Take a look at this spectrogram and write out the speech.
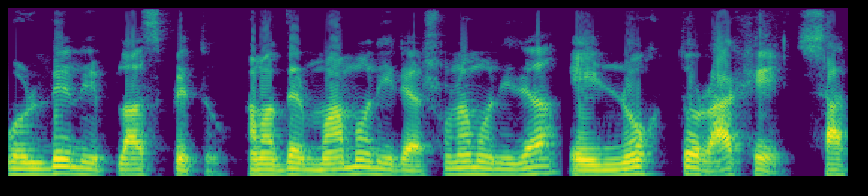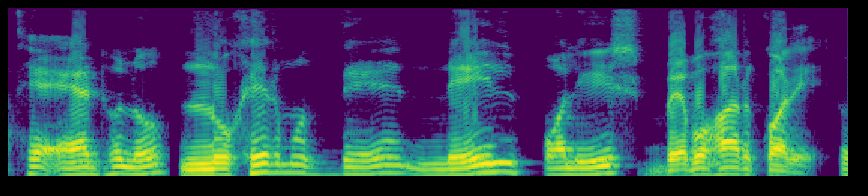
গোল্ডেন এ প্লাস পেত। আমাদের মামনিরা, সোনামণিরা এই নখ তো রাখে। সাথে অ্যাড হলো নখের মধ্যে নেইল পলিশ ব্যবহার করে। তো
